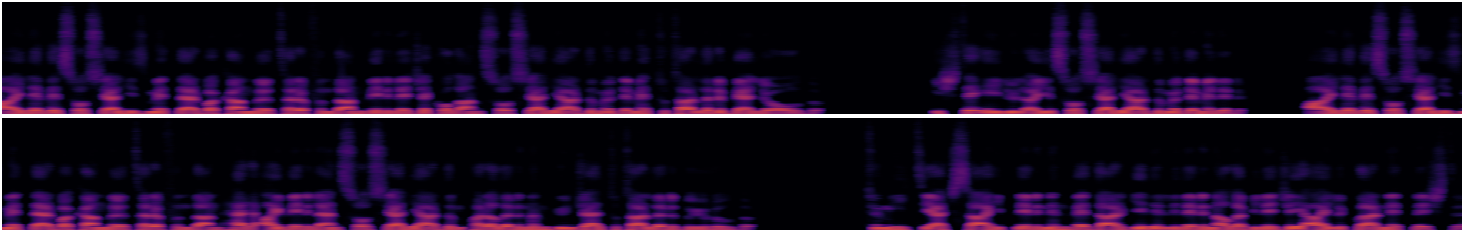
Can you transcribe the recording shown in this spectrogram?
Aile ve Sosyal Hizmetler Bakanlığı tarafından verilecek olan sosyal yardım ödeme tutarları belli oldu. İşte Eylül ayı sosyal yardım ödemeleri. Aile ve Sosyal Hizmetler Bakanlığı tarafından her ay verilen sosyal yardım paralarının güncel tutarları duyuruldu. Tüm ihtiyaç sahiplerinin ve dar gelirlilerin alabileceği aylıklar netleşti.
